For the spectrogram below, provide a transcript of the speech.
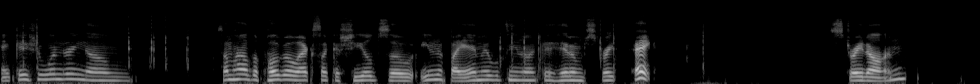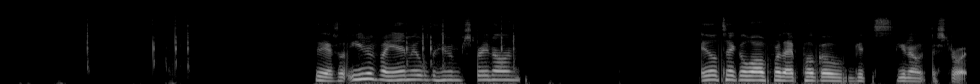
In case you're wondering, um, somehow the Pogo acts like a shield, so even if I am able to, you know, I can hit him straight, hey! Straight on, yeah, so even if I am able to hit him straight on, it'll take a while before that Pogo gets, you know, destroyed.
